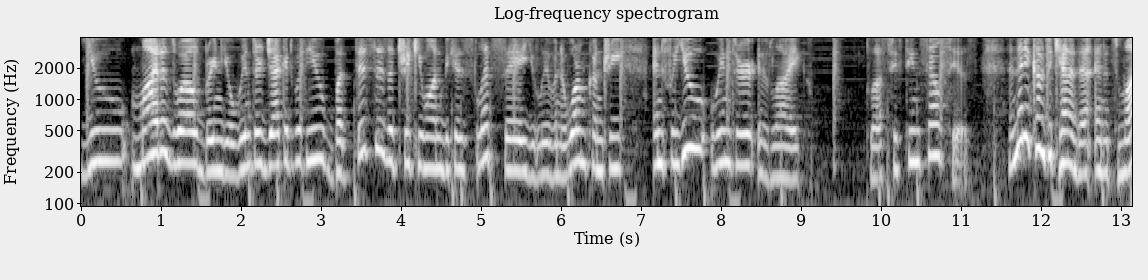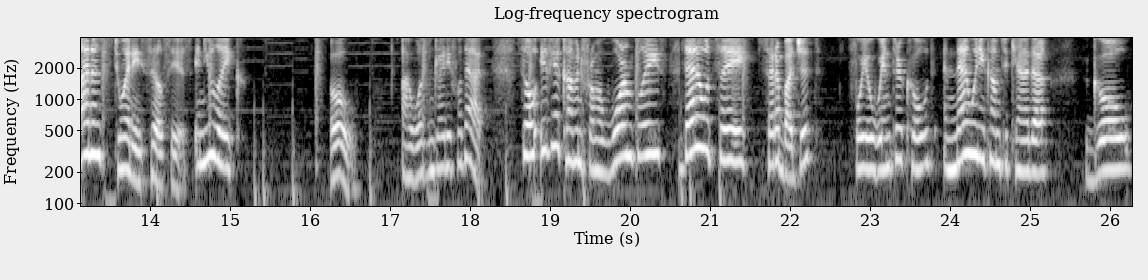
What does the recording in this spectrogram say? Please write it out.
You might as well bring your winter jacket with you, but this is a tricky one because let's say you live in a warm country and for you winter is like plus 15 Celsius. And then you come to Canada and it's minus 20 Celsius and you like oh, I wasn't ready for that. So if you're coming from a warm place, then I would say set a budget for your winter coat and then when you come to Canada, go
